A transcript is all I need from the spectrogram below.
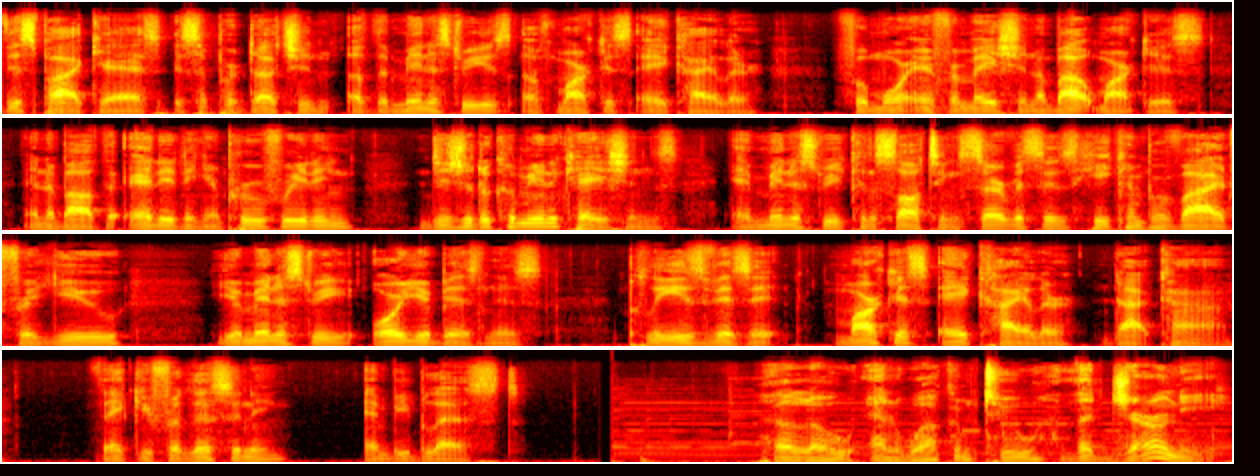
This podcast is a production of the Ministries of Marcus A. Kyler. For more information about Marcus and about the editing and proofreading, digital communications, and ministry consulting services he can provide for you, your ministry, or your business, please visit marcusakyler.com. Thank you for listening and be blessed. Hello and welcome to The Journey,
